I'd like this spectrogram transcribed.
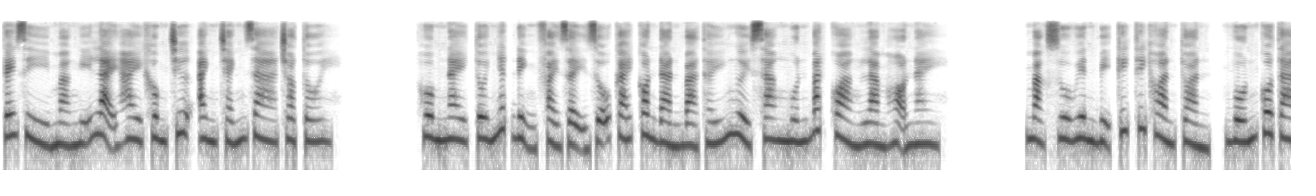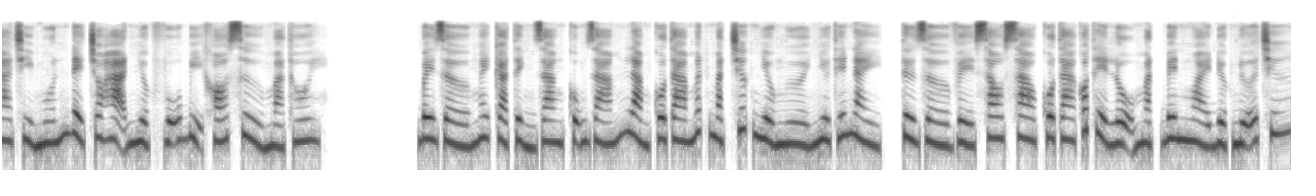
Cái gì mà nghĩ lại hay không chứ anh tránh ra cho tôi. Hôm nay tôi nhất định phải dạy dỗ cái con đàn bà thấy người sang muốn bắt quàng làm họ này. Mặc dù Huyên bị kích thích hoàn toàn, vốn cô ta chỉ muốn để cho Hạ Nhược Vũ bị khó xử mà thôi. Bây giờ ngay cả tỉnh Giang cũng dám làm cô ta mất mặt trước nhiều người như thế này, từ giờ về sau sao cô ta có thể lộ mặt bên ngoài được nữa chứ?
